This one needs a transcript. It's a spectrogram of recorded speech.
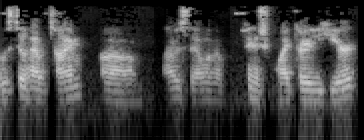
we still have time. Um, obviously, I want to finish my career here.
